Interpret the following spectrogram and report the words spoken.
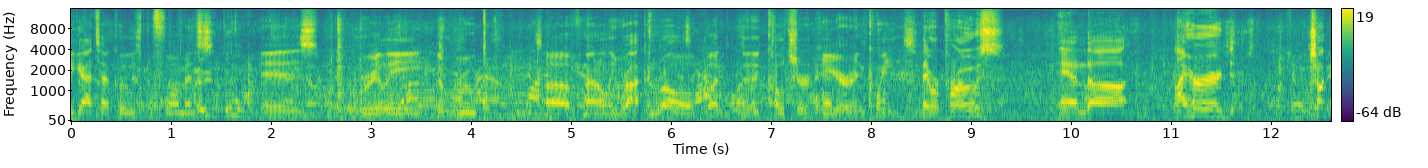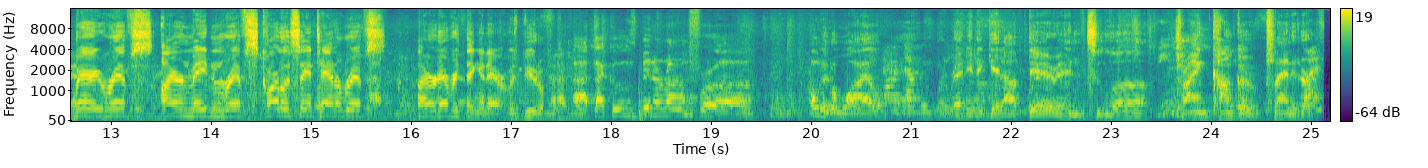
I think Attakku's performance is really the root of not only rock and roll, but the culture here in Queens. They were pros, and uh, I heard Chuck Berry riffs, Iron Maiden riffs, Carlos Santana riffs. I heard everything in there. It was beautiful. Attakku's been around for uh, a little while, and we're ready to get out there and to uh, try and conquer planet Earth.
